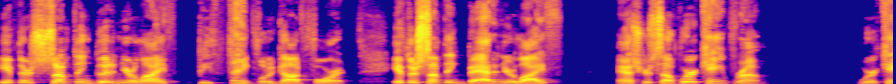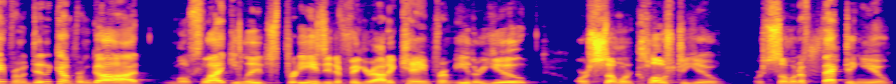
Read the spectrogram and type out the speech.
If there's something good in your life, be thankful to God for it. If there's something bad in your life, ask yourself where it came from. Where it came from. It didn't come from God. Most likely, it's pretty easy to figure out it came from either you or someone close to you or someone affecting you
